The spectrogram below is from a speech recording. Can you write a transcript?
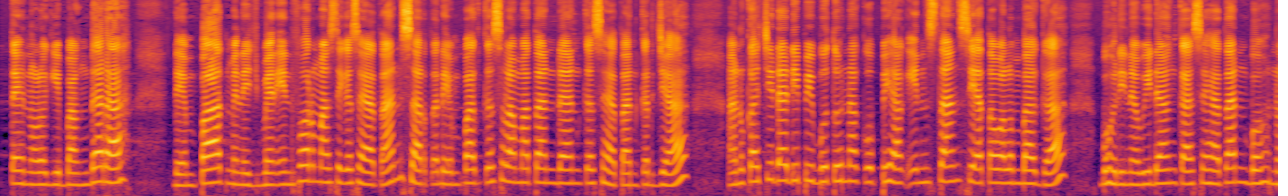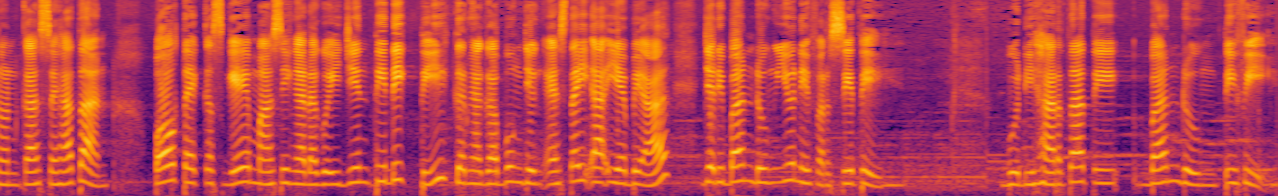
Teknologi Bank Darah, D4 Manajemen Informasi Kesehatan serta D4 Keselamatan dan Kesehatan Kerja anu kacida dipibutuhna ku pihak instansi atau lembaga boh dina widang kesehatan boh non kesehatan Poltekkes G masih ngadagu izin tidikti keur ngagabung jeung STIA IEBA jadi Bandung University. Budi Hartati Bandung TV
